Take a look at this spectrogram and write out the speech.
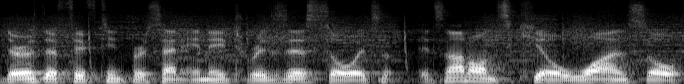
There's the 15% innate resist, so it's it's not on skill one, so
